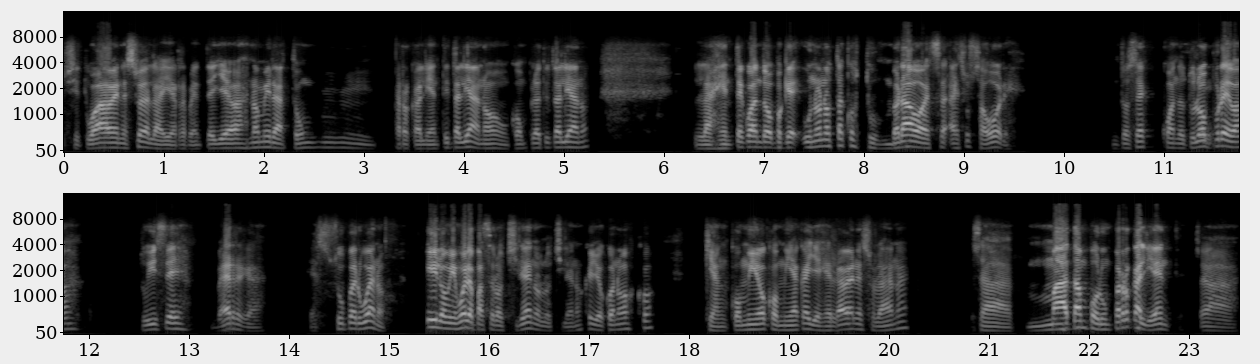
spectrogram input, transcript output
si, tú vas a Venezuela y de repente llevas, no, mira, esto es un perro caliente italiano, un completo italiano, la gente cuando, porque uno no está acostumbrado a, esos sabores. Entonces, cuando tú lo pruebas, tú dices, verga, es súper bueno. Y lo mismo le pasa a los chilenos, los chilenos que yo conozco, que han comido comida callejera venezolana, o sea, matan por un perro caliente. O sea,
